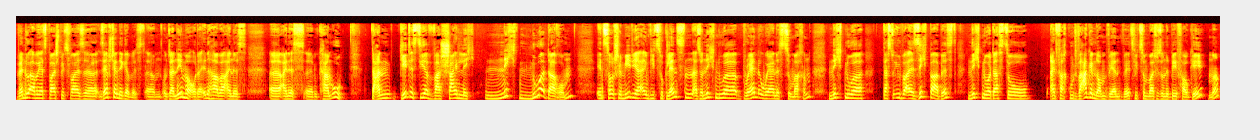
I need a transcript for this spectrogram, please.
Wenn du aber jetzt beispielsweise Selbstständiger bist, ähm, Unternehmer oder Inhaber eines, äh, eines ähm, KMU, dann geht es dir wahrscheinlich nicht nur darum, in Social Media irgendwie zu glänzen, also nicht nur Brand Awareness zu machen, nicht nur, dass du überall sichtbar bist, nicht nur, dass du einfach gut wahrgenommen werden willst, wie zum Beispiel so eine BVG ne,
